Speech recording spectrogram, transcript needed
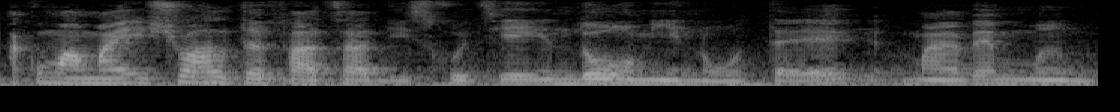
Acum mai e și o altă față a discuției, în două minute, mai avem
